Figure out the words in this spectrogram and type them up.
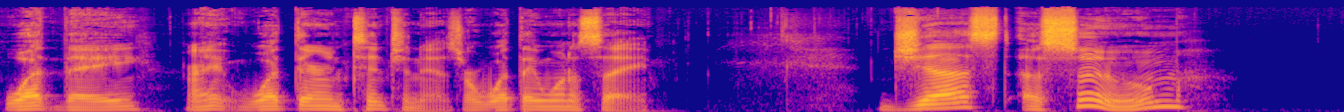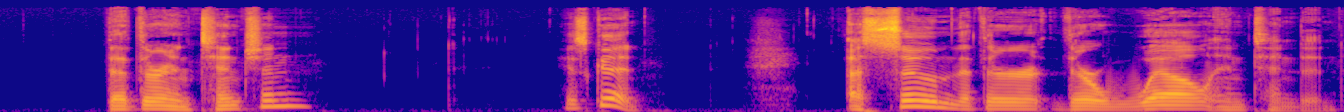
what they, right, what their intention is or what they want to say. Just assume that their intention is good assume that they're they're well intended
